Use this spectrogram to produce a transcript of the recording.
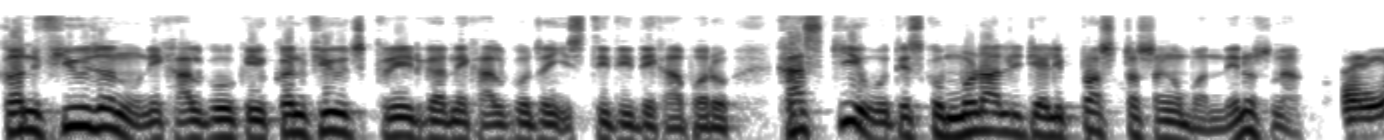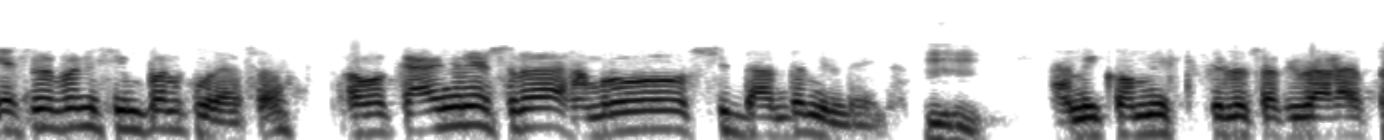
कन्फ्युजन हुने खालको यो कन्फ्युज क्रिएट गर्ने खालको चाहिँ स्थिति देखा पर्यो। खास के हो त्यसको मोडालिटी अलिक प्रष्टसँग भनिदिनुहोस् न। यसमा पनि सिम्पल कुरा छ। अब काङ्ग्रेस र हाम्रो सिद्धान्त मिल्दैन। हामी कम्युनिस्ट फिलोसफीबाट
